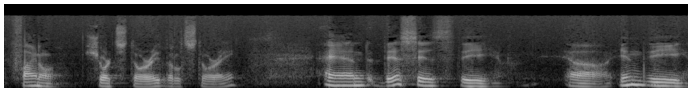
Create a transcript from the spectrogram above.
final short story, little story. And this is the, uh, in the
